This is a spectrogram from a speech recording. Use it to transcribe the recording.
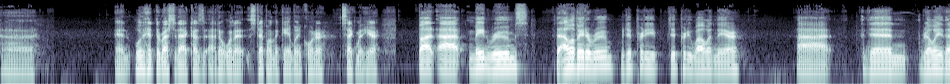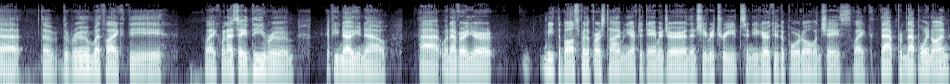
Uh, and we'll hit the rest of that because I don't want to step on the gambling corner segment here. But uh, main rooms, the elevator room, we did pretty did pretty well in there. Uh, then really the the the room with like the like when I say the room, if you know, you know. Uh, whenever you're meet the boss for the first time and you have to damage her and then she retreats and you go through the portal and chase like that from that point on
